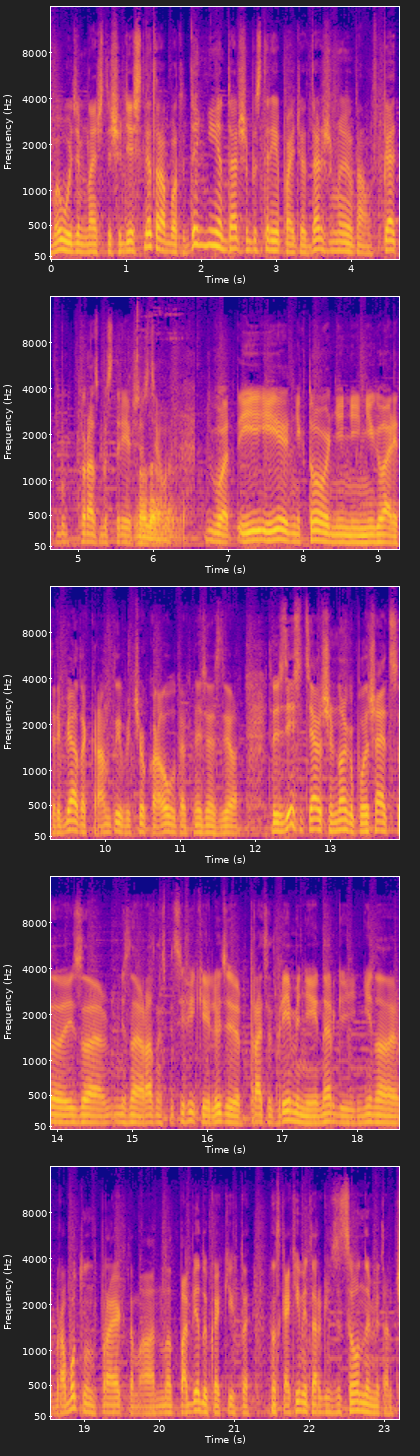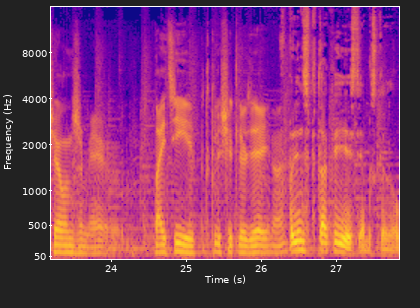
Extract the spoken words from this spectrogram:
мы будем, значит, еще 10 лет работать. Да нет, дальше быстрее пойдет, дальше мы там в 5 раз быстрее все ну, сделаем. Да, да. Вот, и, и никто не, не, не говорит, ребята, кранты, вы что, караул, так нельзя сделать. То есть здесь у тебя очень много получается из-за, не знаю, разной специфики люди тратят времени и энергии не на работу над проектом, а на победу каких-то, над какими-то организационными там челленджами, найти и подключить людей. Да? В принципе, так и есть, я бы сказал.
